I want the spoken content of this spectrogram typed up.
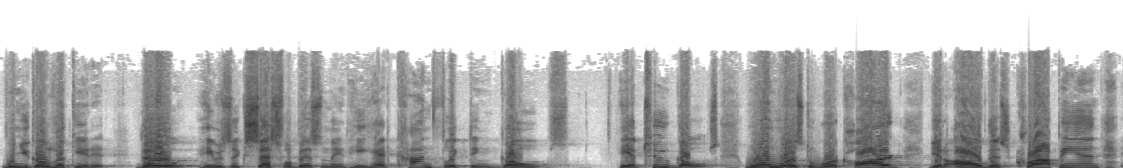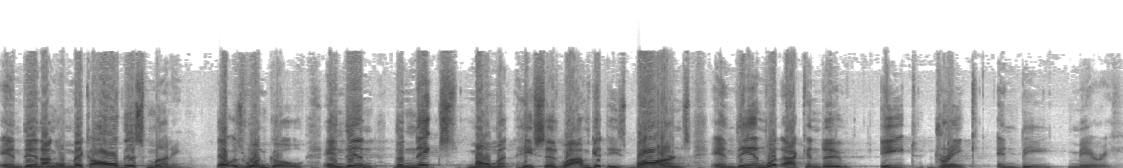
when you go look at it, though he was a successful businessman, he had conflicting goals. He had two goals. One was to work hard, get all this crop in, and then I'm going to make all this money. That was one goal. And then the next moment, he said, Well, I'm getting these barns, and then what I can do eat, drink, and be merry.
